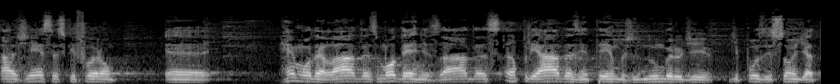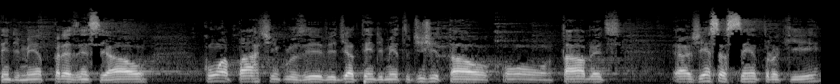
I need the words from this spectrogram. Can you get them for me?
agências que foram é, remodeladas, modernizadas, ampliadas em termos de número de, de posições de atendimento presencial, com a parte, inclusive, de atendimento digital, com tablets, é a Agência Centro aqui,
